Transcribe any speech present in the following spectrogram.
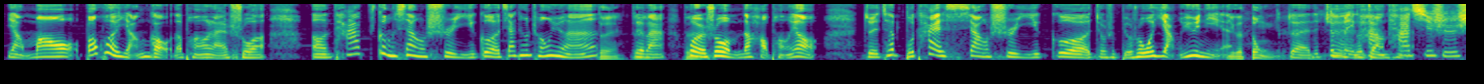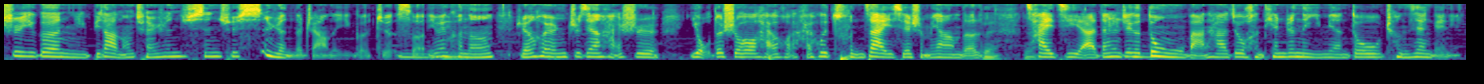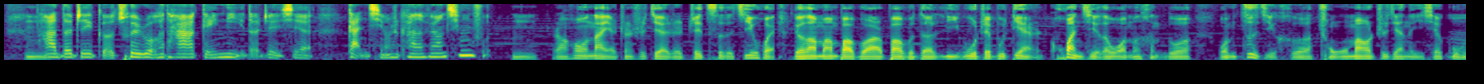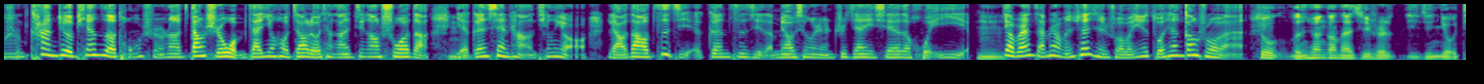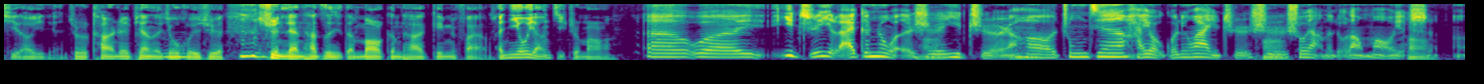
养猫，包括养狗的朋友来说。嗯，他更像是一个家庭成员，对对吧？或者说我们的好朋友，对它不太像是一个，就是比如说我养育你一个动物，对这么一个状态。它其实是一个你比较能全身心去信任的这样的一个角色，因为可能人和人之间还是有的时候还会还会存在一些什么样的猜忌啊，但是这个动物吧，它就很天真的一面都呈现给你，它的这个脆弱和它给你的这些。感情是看得非常清楚的，嗯，然后那也正是借着这次的机会，《流浪猫鲍勃二》鲍勃的的礼物这部电影唤起了我们很多我们自己和宠物猫之间的一些故事。看这个片子的同时呢，当时我们在映后交流，像刚才金刚说的，也跟现场听友聊到自己跟自己的喵星人之间一些的回忆。嗯，要不然咱们让文轩先说吧，因为昨天刚说完。就文轩刚才其实已经有提到一点，就是看完这片子就回去 训练他自己的猫，跟他 game five。哎，你有养几只猫啊？呃，我一直以来跟着我的是一只，然后中间还有过另外一只是收养的流浪猫，也是，嗯。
